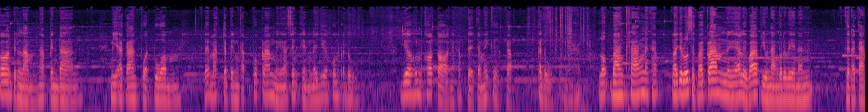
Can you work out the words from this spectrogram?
ก้อนเป็นลำนะครับเป็นดาน มีอาการปวดบวม และมักจะเป็นกับพวกกล้ามเนื้อเส้นเอ็นในเยื่อหุ้มกระดูก เยื่อหุ้มข้อต่อนะครับ แต่จะไม่เกิดกับกระดูกนะครับ บบางครั้งนะครับ เราจะรู้สึกว่ากล้ามเนื้อหรือว่าผิวหนังบริเวณนั้น เกิดอาการ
